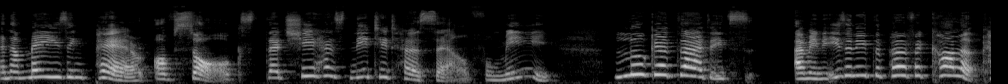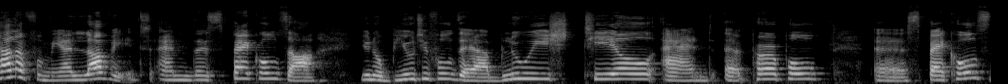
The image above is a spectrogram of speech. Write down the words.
an amazing pair of socks that she has knitted herself for me. Look at that. It's I mean, isn't it the perfect color? Color for me. I love it. And the speckles are, you know, beautiful. They are bluish, teal, and uh, purple uh, speckles.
